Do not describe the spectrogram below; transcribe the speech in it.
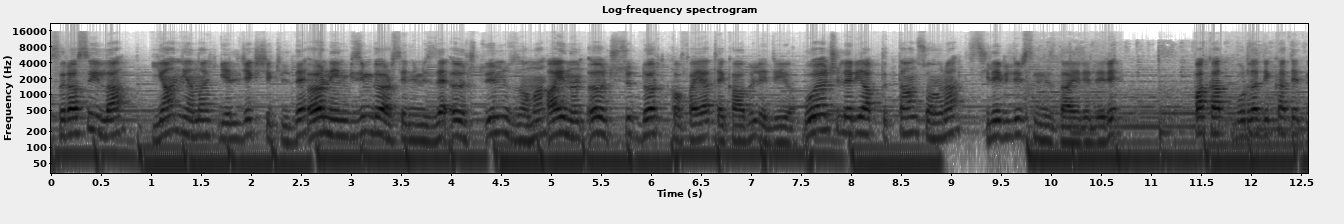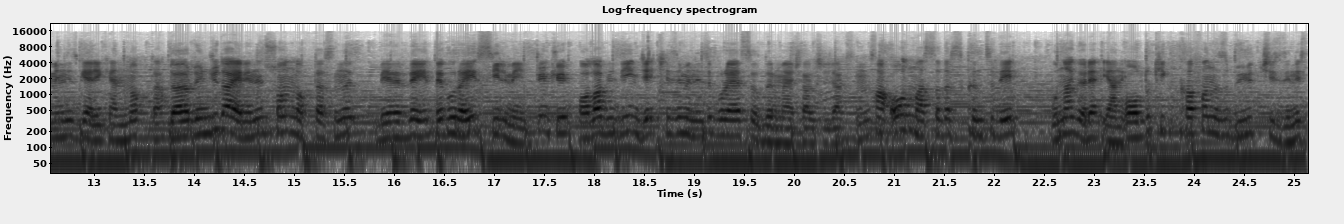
Sırasıyla yan yana gelecek şekilde örneğin bizim görselimizde ölçtüğümüz zaman ayının ölçüsü 4 kafaya tekabül ediyor. Bu ölçüleri yaptıktan sonra silebilirsiniz daireleri. Fakat burada dikkat etmeniz gereken nokta dördüncü dairenin son noktasını belirleyin ve burayı silmeyin. Çünkü olabildiğince çiziminizi buraya sığdırmaya çalışacaksınız. Ha olmazsa da sıkıntı değil. Buna göre yani oldu ki kafanızı büyük çizdiniz,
